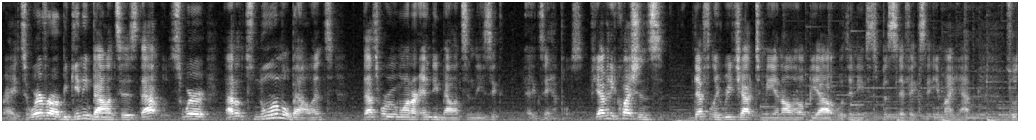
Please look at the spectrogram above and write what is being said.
right? So wherever our beginning balance is, that's where that's normal balance. That's where we want our ending balance in these examples. If you have any questions, definitely reach out to me and I'll help you out with any specifics that you might have. So.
